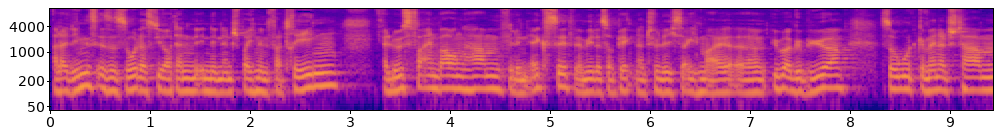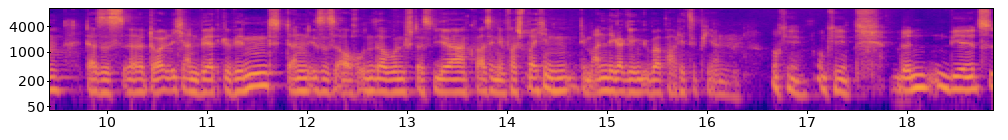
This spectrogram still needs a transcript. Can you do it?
Allerdings ist es so, dass wir auch dann in den entsprechenden Verträgen Erlösvereinbarungen haben für den Exit. Wenn wir das Objekt natürlich, sage ich mal, äh, über Gebühr so gut gemanagt haben, dass es äh, deutlich an Wert gewinnt, dann ist es auch unser Wunsch, dass wir quasi in dem Versprechen dem Anleger gegenüber partizipieren. Okay, okay. Wenn wir jetzt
